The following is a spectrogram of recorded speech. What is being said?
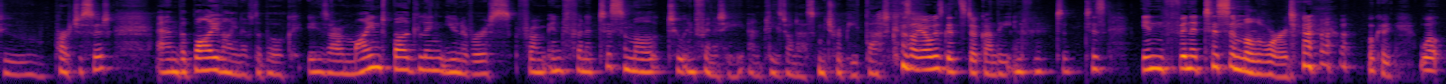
to purchase it. And the byline of the book is Our Mind Boggling Universe from Infinitesimal to Infinity. And please don't ask me to repeat that because I always get stuck on the infinitis- infinitesimal word. Okay, well,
